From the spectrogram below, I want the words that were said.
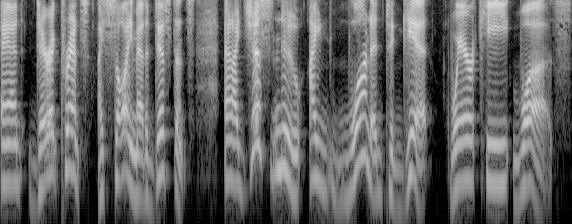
And Derek Prince, I saw him at a distance, and I just knew I wanted to get where he was.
